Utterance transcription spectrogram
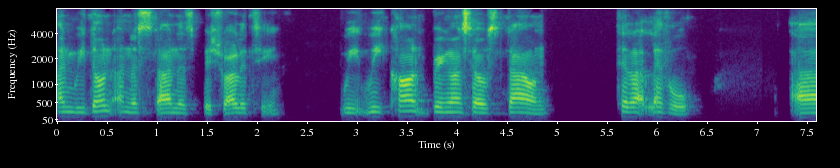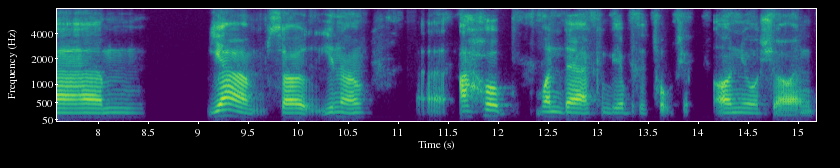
and we don't understand the spirituality. We we can't bring ourselves down to that level. Um yeah so you know uh, i hope one day i can be able to talk to you on your show and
